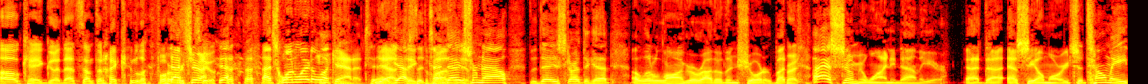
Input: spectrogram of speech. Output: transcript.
okay, good. That's something I can look forward That's right. to. Yeah. That's one way to look at it. Uh, Yeah, yes, take the, the 10 days from now, the days start to get a little longer rather than shorter. But Right. I assume you're winding down the year at uh, SCL Mortgage. So tell me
